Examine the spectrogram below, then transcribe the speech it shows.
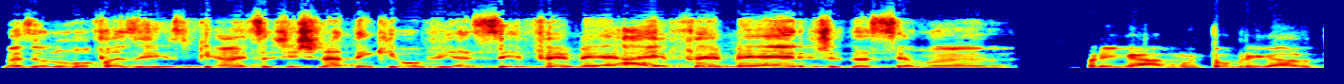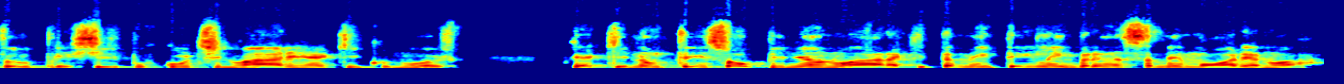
Mas eu não vou fazer isso, porque antes a gente ainda tem que ouvir as efemé a efeméride da semana. Obrigado, muito obrigado pelo prestígio, por continuarem aqui conosco. Porque aqui não tem só opinião no ar, aqui também tem lembrança, memória no ar.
